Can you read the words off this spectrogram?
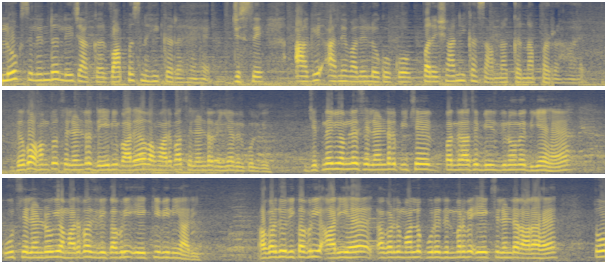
लोग सिलेंडर ले जाकर वापस नहीं कर रहे हैं, जिससे आगे आने वाले लोगों को परेशानी का सामना करना पड़ रहा है। देखो, हम तो सिलेंडर दे नहीं पा रहे, अब हमारे पास सिलेंडर नहीं है बिल्कुल भी। जितने भी हमने सिलेंडर पीछे पंद्रह से बीस दिनों में दिए हैं, उस सिलेंडरों की हमारे पास रिकवरी एक की भी नहीं आ रही। अगर जो रिकवरी आ रही है, अगर जो मान लो पूरे दिन भर में एक सिलेंडर आ रहा है तो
